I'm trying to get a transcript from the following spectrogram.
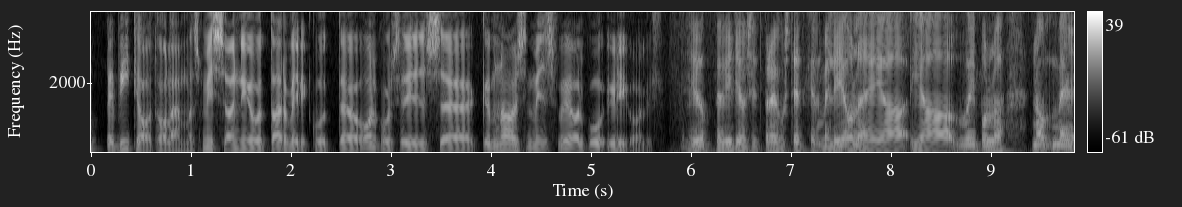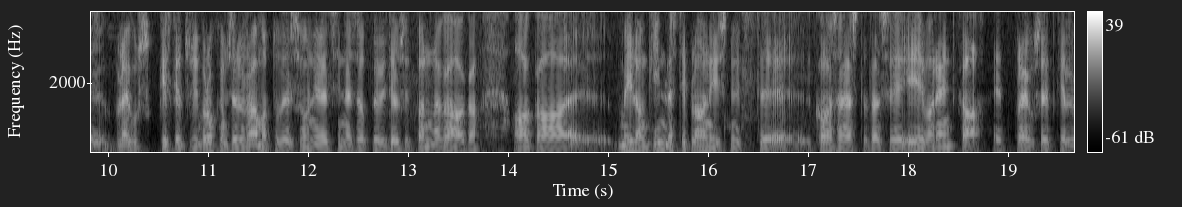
õppevideod olemas, mis on ju tarvilikud, äh, olgu siis gümnaasiumis või olgu ülikoolis? õppevideosid praegust hetkel meil ei ole ja, ja võib-olla no me praegust keskendusime rohkem selle raamatu versioonile, et sinna ei saa õppevideosid panna ka, aga aga meil on kindlasti plaanis nüüd kaasajastada see e-variant ka, et praegusel hetkel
